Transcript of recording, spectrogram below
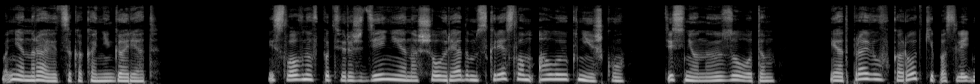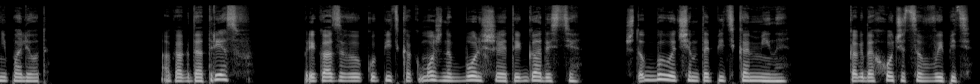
Мне нравится, как они горят. И словно в подтверждение нашел рядом с креслом алую книжку, тесненную золотом, и отправил в короткий последний полет. А когда трезв, Приказываю купить как можно больше этой гадости, чтобы было чем топить камины, когда хочется выпить.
